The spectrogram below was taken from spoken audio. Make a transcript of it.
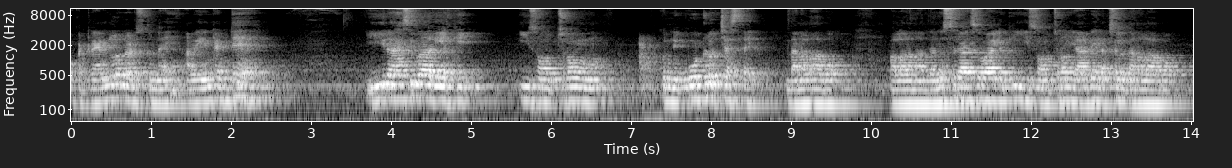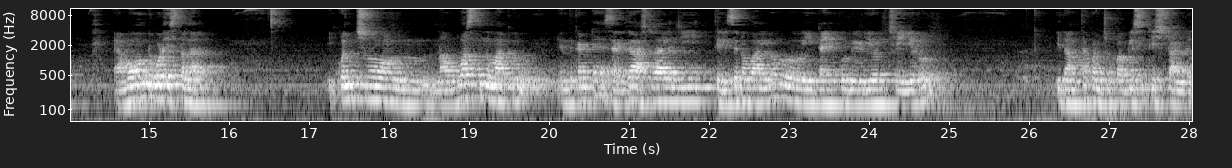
ఒక ట్రెండ్లో నడుస్తున్నాయి. అవి ఏంటంటే ఈ రాశి వారికి ఈ సంవత్సరం కొన్ని కోట్లు వచ్చేస్తాయి ధనలాభం. ఫలానా ధనుసు రాశి వాళ్ళకి ఈ సంవత్సరం యాభై లక్షల ధనలాభం. అమౌంట్ కూడా ఇస్తున్నారు. కొంచెం నవ్వు వస్తుంది మాకు. ఎందుకంటే సరిగ్గా అస్ట్రాలజీ తెలిసిన వాళ్ళు ఈ టైప్ వీడియోలు చెయ్యరు. ఇదంతా కొంచెం పబ్లిసిటీ స్టంట్.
